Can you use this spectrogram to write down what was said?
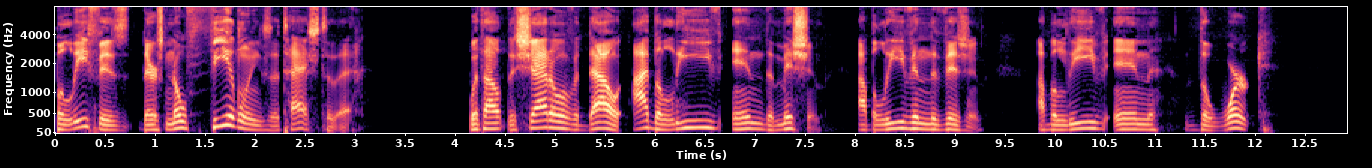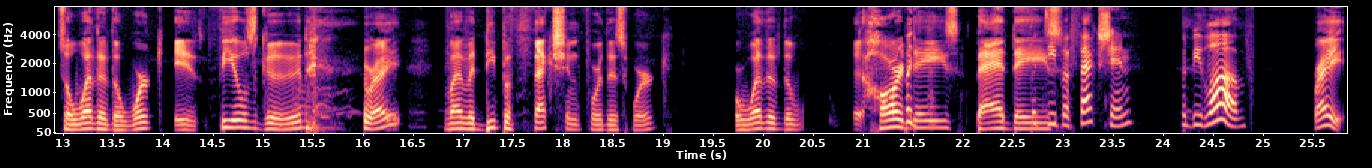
belief is there's no feelings attached to that. Without the shadow of a doubt, I believe in the mission. I believe in the vision. I believe in the work. So whether the work is feels good, right? If I have a deep affection for this work, or whether the hard But- days, bad days, deep affection would be love. Right.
